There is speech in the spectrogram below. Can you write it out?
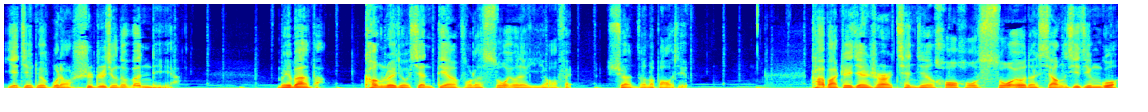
也解决不了实质性的问题呀。没办法，康瑞就先垫付了所有的医药费。选择了报警。他把这件事儿前前后后所有的详细经过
